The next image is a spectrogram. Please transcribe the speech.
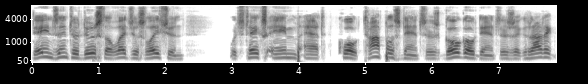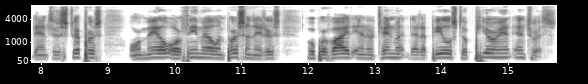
Daines introduced the legislation which takes aim at, quote, topless dancers, go go dancers, exotic dancers, strippers, or male or female impersonators who provide entertainment that appeals to prurient interests.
